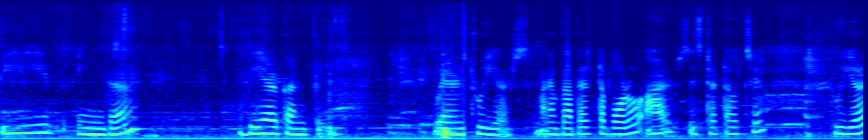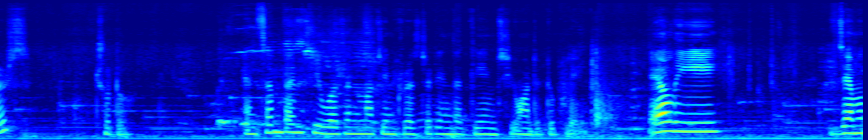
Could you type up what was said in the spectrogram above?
deep in the bear country where two years মানে ব্রাদারটা বড় আর সিস্টারটা হচ্ছে টু ইয়ার্স ছোট and sometimes she wasn't much interested in the games she wanted to play এলি যেমন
